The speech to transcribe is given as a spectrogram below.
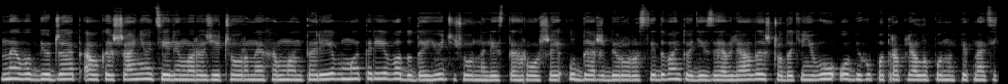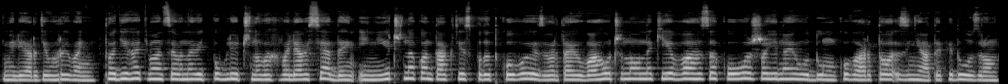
не в бюджет, а в кишеню цілі мережі чорних монтарів. Матерів додають журналісти грошей у Держбюро розслідувань. Тоді заявляли, що до тіньового обігу потрапляло понад 15 мільярдів гривень. Тоді Гетьманцев навіть публічно вихвалявся день і ніч на контакті з податковою. Звертає увагу чиновників, за кого ж і на його думку варто зняти підозру.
